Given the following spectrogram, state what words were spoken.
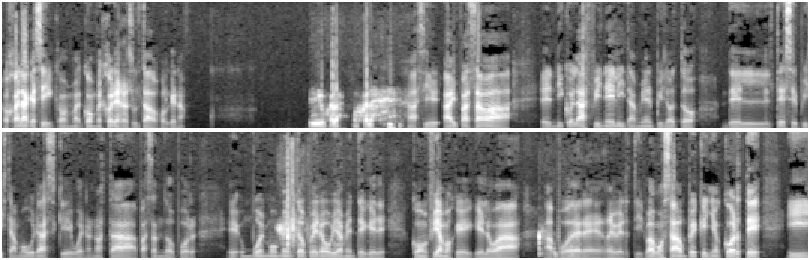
Ojalá que sí, con, con mejores resultados, ¿por qué no? Sí, ojalá, ojalá. Así, ahí pasaba eh, Nicolás Finelli, también piloto del TC Pista Mouras, que bueno, no está pasando por eh, un buen momento, pero obviamente que confiamos que, que lo va a poder eh, revertir. Vamos a un pequeño corte y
